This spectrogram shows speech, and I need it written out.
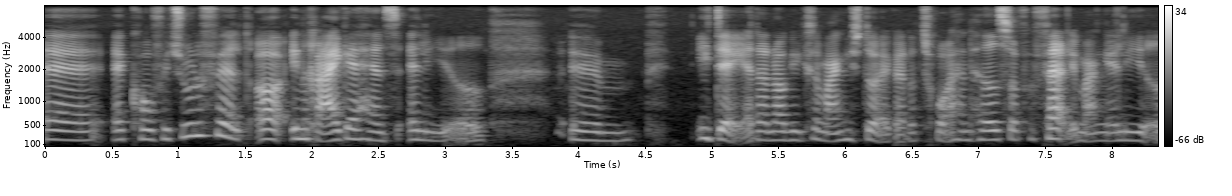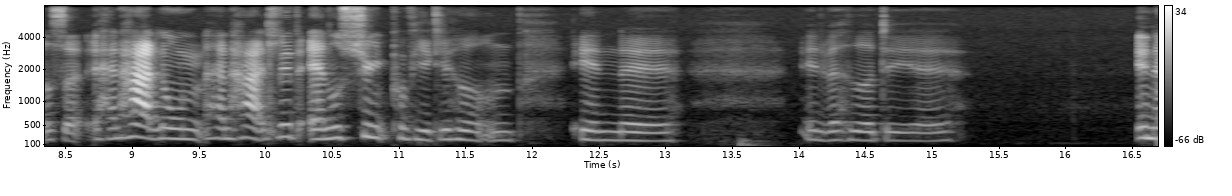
af, af Corfitz Ulfeldt og en række af hans allierede. Øhm, I dag er der nok ikke så mange historikere, der tror, at han havde så forfærdelig mange allierede. Så han har, nogle, han har et lidt andet syn på virkeligheden, end, øh, end hvad hedder det, øh, end,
